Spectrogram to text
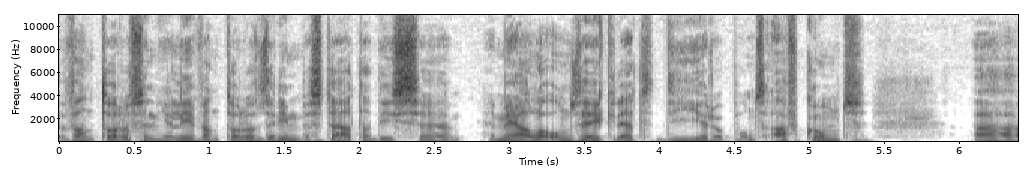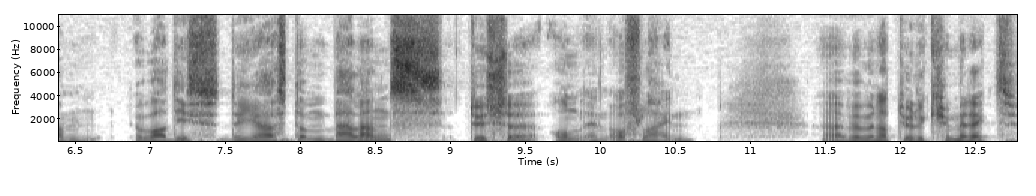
van Torfs, en niet alleen van Torfs, erin bestaat, dat is uh, met alle onzekerheid die er op ons afkomt, um, wat is de juiste balance tussen on- en offline? Uh, we hebben natuurlijk gemerkt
